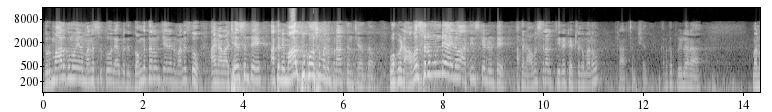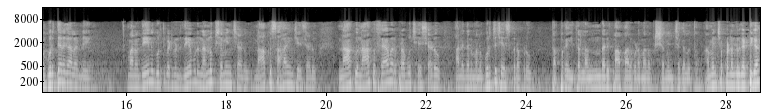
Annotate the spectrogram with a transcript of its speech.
దుర్మార్గమైన మనస్సుతో లేకపోతే దొంగతనం చేయలేని మనస్సుతో ఆయన అలా చేస్తుంటే అతని మార్పు కోసం మనం ప్రార్థన చేద్దాం. ఒకవేళ అవసరం ఉండే ఆయన తీసుకెళ్ళి ఉంటే అతని అవసరాలు తీరేటట్లుగా మనం ప్రార్థన చేద్దాం. కనుక ప్రియులరా మనం గుర్తెరగాలండి. మనం దేని గుర్తుపెట్టుకుంటే దేవుడు నన్ను క్షమించాడు నాకు సహాయం చేశాడు నాకు నాకు ఫేవర్ ప్రభు చేశాడు అనేదాన్ని మనం గుర్తు చేసుకున్నప్పుడు తప్పక ఇతరులందరి పాపాలు కూడా మనం క్షమించగలుగుతాం. ఆమె చెప్పండి అందరు గట్టిగా.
